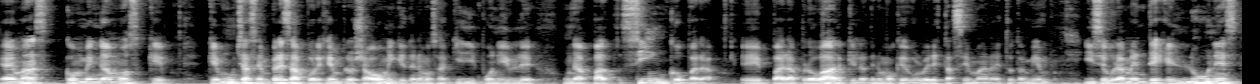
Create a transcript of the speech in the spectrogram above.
además convengamos que que muchas empresas, por ejemplo Xiaomi, que tenemos aquí disponible una Pad 5 para, eh, para probar, que la tenemos que devolver esta semana, esto también, y seguramente el lunes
